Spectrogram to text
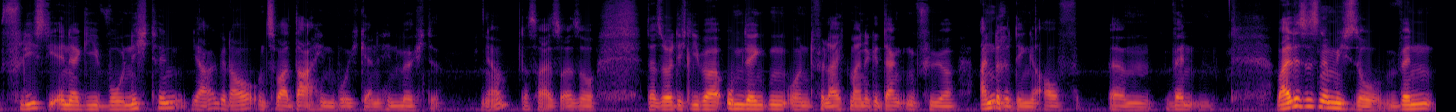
fließt die Energie wo nicht hin, ja, genau, und zwar dahin, wo ich gerne hin möchte. Ja, das heißt also, da sollte ich lieber umdenken und vielleicht meine Gedanken für andere Dinge aufwenden. Ähm, Weil es ist nämlich so, wenn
